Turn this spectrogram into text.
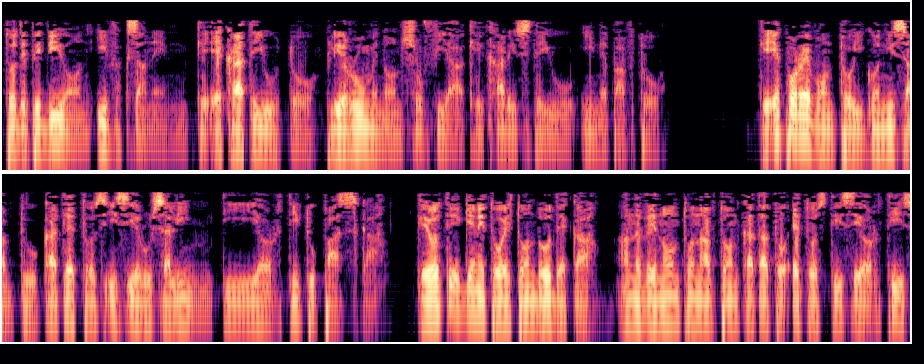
Τότε παιδίον ήβαξανεν και εκρατιούτο, πληρούμενον σοφία και χαριστείου είναι παυτό. Και επορεύον το γονείς αυτού κατέτος εις Ιερουσαλήμ τη ιορτή του Πάσχα. Και ότε εγένετο ετών δώδεκα, ανεβαινόντων αυτόν κατά το έτος της εορτής,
